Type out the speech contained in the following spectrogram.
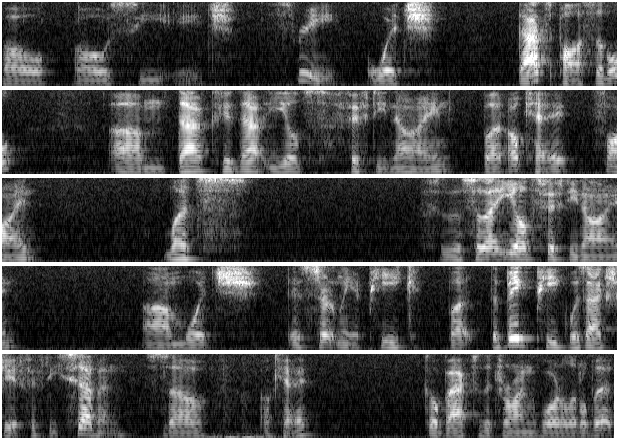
COOCH3, which that's possible. Um, that could that yields 59, but okay, fine. Let's so, so that yields 59, um, which is certainly a peak, but the big peak was actually at 57. So, okay, go back to the drawing board a little bit.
